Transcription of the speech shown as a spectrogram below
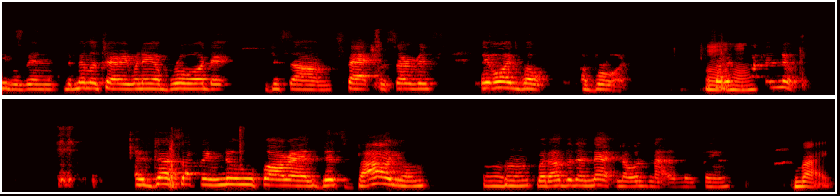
People been the military when they're abroad, they just um, dispatch for service. They always vote abroad. So it's hmm something new. It's just something new, far as this volume. hmm But other than that, no, it's not a new thing. Right.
